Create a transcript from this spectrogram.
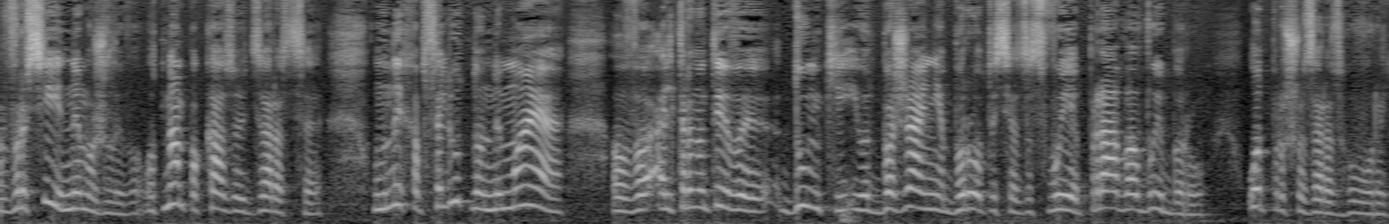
в Росії неможливо. От нам показують зараз це. У них абсолютно немає в альтернативи думки і от бажання боротися за своє право вибору. От про що зараз говорить.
